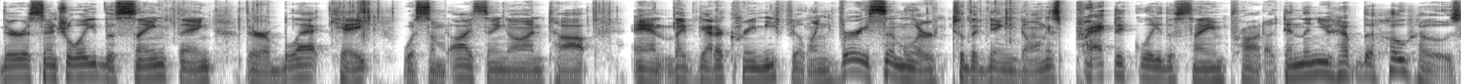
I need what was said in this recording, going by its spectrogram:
they're essentially the same thing. They're a black cake with some icing on top, and they've got a creamy filling, very similar to the ding dong. It's practically the same product. And then you have the ho hos,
